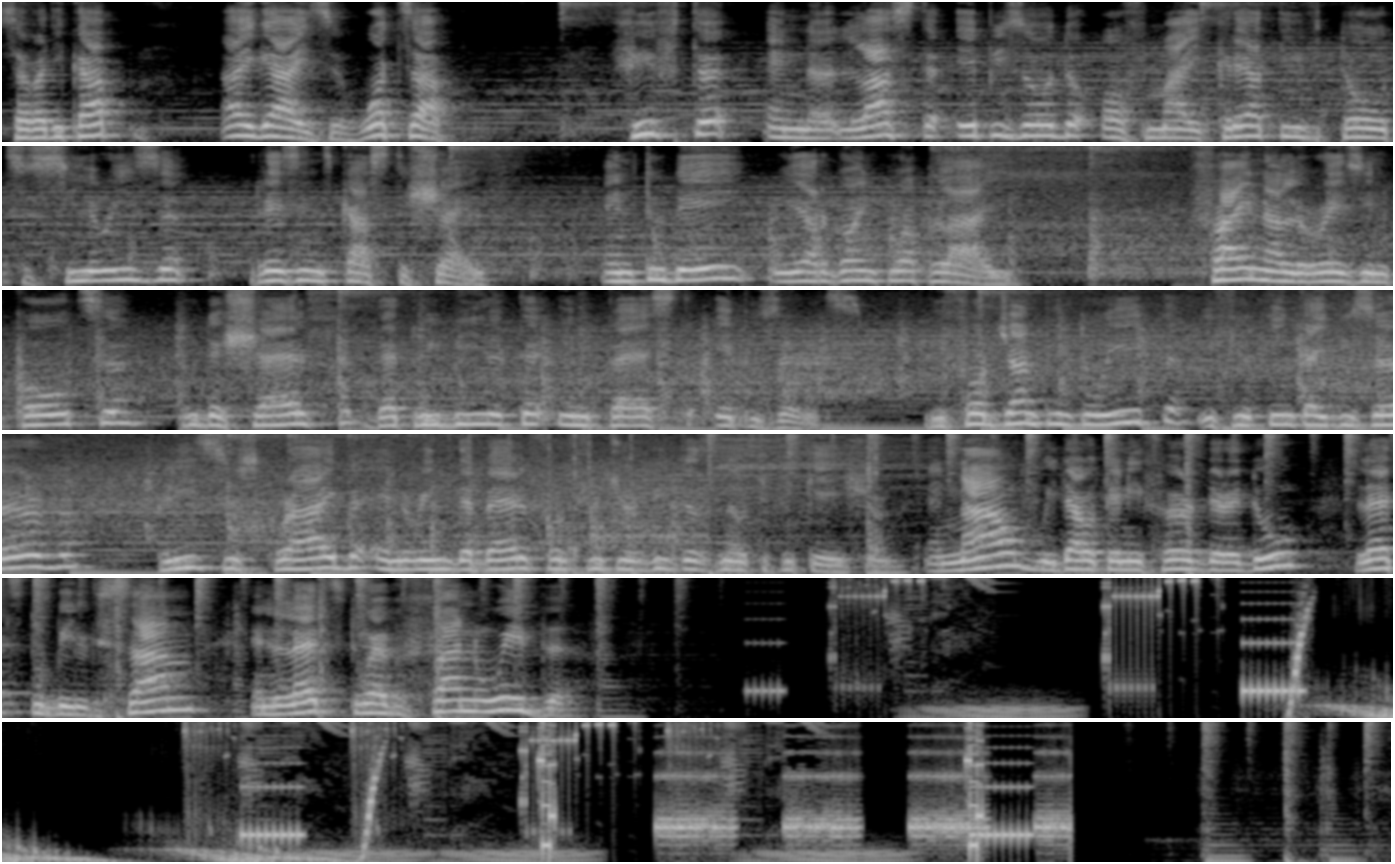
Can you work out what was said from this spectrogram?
Savadikap. Hi guys, what's up? Fifth and last episode of my Creative Thoughts series Resin Cast Shelf. And today we are going to apply final resin coats to the shelf that we built in past episodes. Before jumping to it, if you think I deserve, please subscribe and ring the bell for future videos notification. And now, without any further ado, let's to build some and let's to have fun with!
